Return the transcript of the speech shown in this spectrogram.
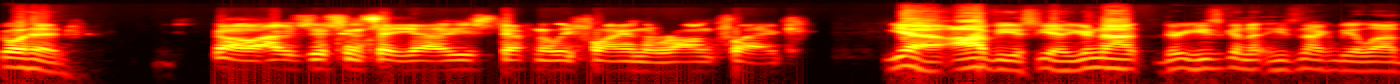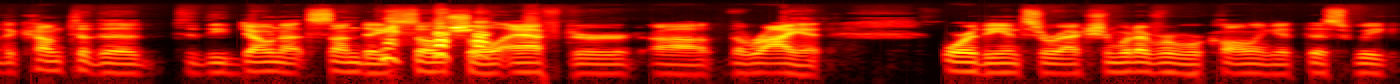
go ahead. Oh, I was just gonna say, yeah, he's definitely flying the wrong flag. Yeah, obvious. Yeah, you're not. There, he's gonna. He's not gonna be allowed to come to the to the Donut Sunday social after uh, the riot or the insurrection, whatever we're calling it this week.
